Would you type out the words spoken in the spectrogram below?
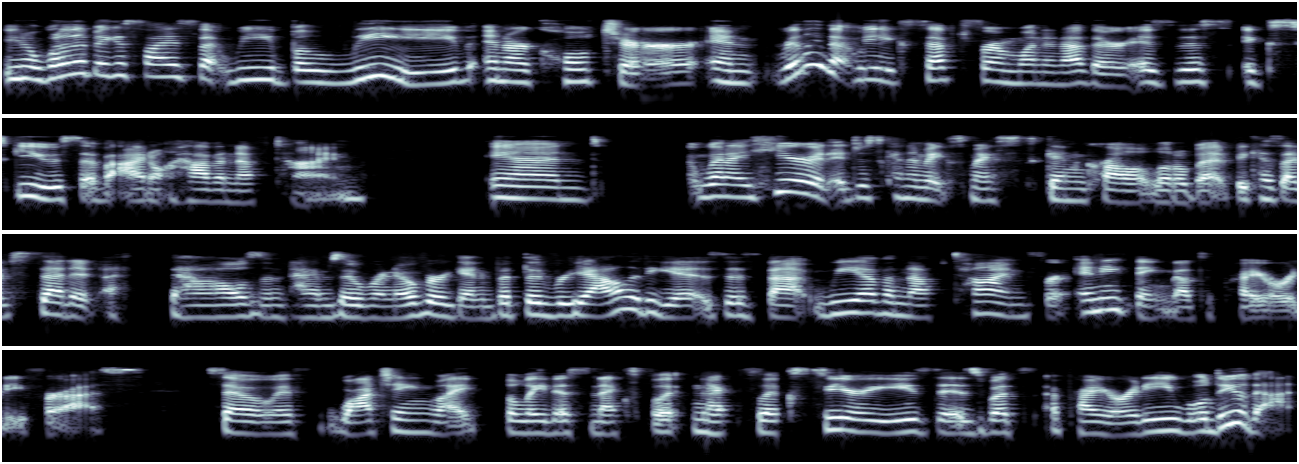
you know, one of the biggest lies that we believe in our culture and really that we accept from one another is this excuse of I don't have enough time. And when I hear it, it just kind of makes my skin crawl a little bit because I've said it a thousand times over and over again. But the reality is, is that we have enough time for anything that's a priority for us. So if watching like the latest Netflix, Netflix series is what's a priority, we'll do that.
